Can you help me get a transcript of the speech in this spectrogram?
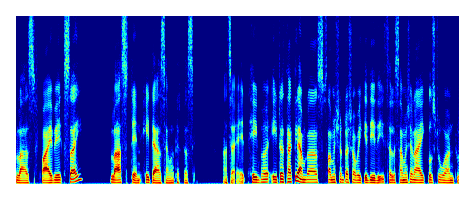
plus five x I plus ten এটা আছে আমাদের কাছে। আচ্ছা এইভাবে এইটা থাকলে আমরা সামেশনটা সবাইকে দিয়ে দিই। তাহলে summation I equals to one to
